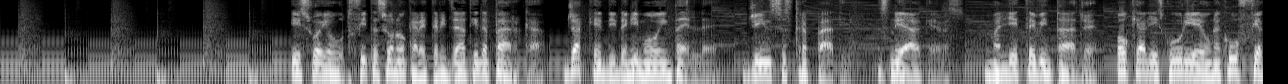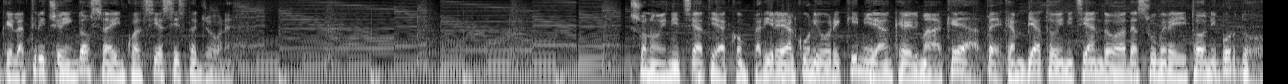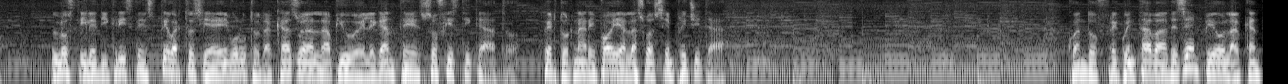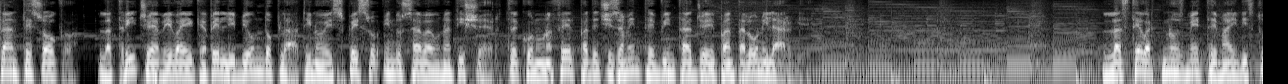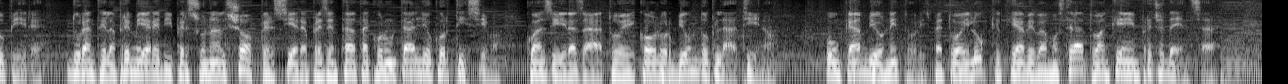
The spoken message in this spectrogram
I suoi outfit sono caratterizzati da parka, giacche di denim o in pelle, jeans strappati sneakers, magliette vintage, occhiali scuri e una cuffia che l'attrice indossa in qualsiasi stagione. Sono iniziati a comparire alcuni orecchini e anche il make-up è cambiato iniziando ad assumere i toni bordeaux. Lo stile di Kristen Stewart si è evoluto da caso alla più elegante e sofisticato, per tornare poi alla sua semplicità. Quando frequentava ad esempio la cantante Soko, l'attrice aveva i capelli biondo platino e spesso indossava una t-shirt con una felpa decisamente vintage e pantaloni larghi. La Stewart non smette mai di stupire, durante la premiere di Personal Shopper si era presentata con un taglio cortissimo, quasi rasato e color biondo platino. Un cambio netto rispetto ai look che aveva mostrato anche in precedenza.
